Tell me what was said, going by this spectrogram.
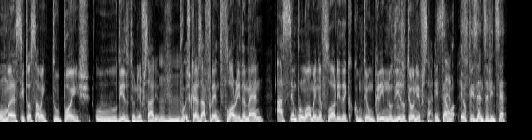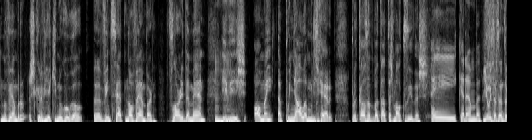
Uma situação em que tu pões o dia do teu aniversário, Uhum. pu- escreves à frente Florida Man, há sempre um homem na Flórida que cometeu um crime no dia do teu aniversário. Então, eu fiz anos a 27 de novembro, escrevi aqui no Google uh, 27 de novembro, Florida Man, Uhum. e diz: Homem apunhala mulher por causa de batatas mal cozidas. Ei, caramba. E eu, entretanto,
